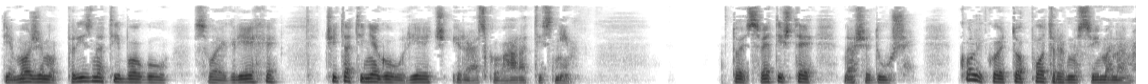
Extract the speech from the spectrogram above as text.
gdje možemo priznati Bogu svoje grijehe, čitati njegovu riječ i razgovarati s njim. To je svetište naše duše. Koliko je to potrebno svima nama?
